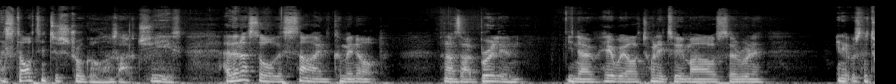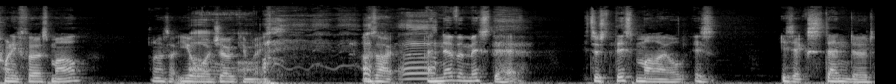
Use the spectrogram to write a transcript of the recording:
I started to struggle. I was like, "Jeez," And then I saw this sign coming up, and I was like, brilliant. You know, here we are, 22 miles, so running. And it was the 21st mile. And I was like, you're joking me. I was like, I never missed it. It's just this mile is is extended,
